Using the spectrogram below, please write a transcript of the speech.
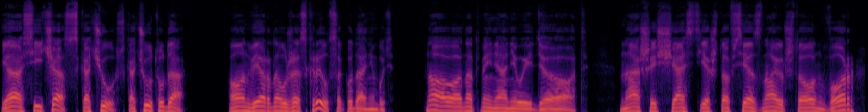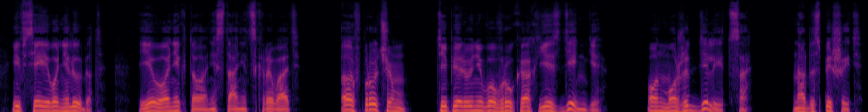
Я сейчас скачу, скачу туда. Он, верно, уже скрылся куда-нибудь. Но он от меня не уйдет. Наше счастье, что все знают, что он вор, и все его не любят. Его никто не станет скрывать. А, впрочем, теперь у него в руках есть деньги. Он может делиться. Надо спешить.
